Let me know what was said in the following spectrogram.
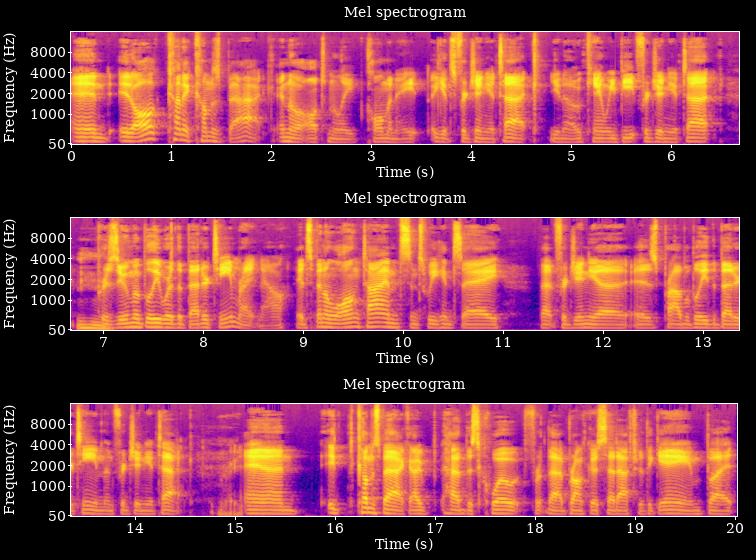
And it all kind of comes back and it'll ultimately culminate against Virginia Tech. You know, can we beat Virginia Tech? Mm-hmm. Presumably, we're the better team right now. It's been a long time since we can say that Virginia is probably the better team than Virginia Tech. Right. And it comes back. I had this quote for, that Broncos said after the game, but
